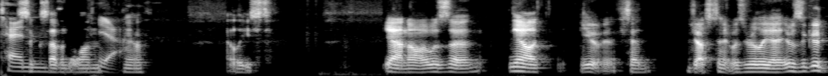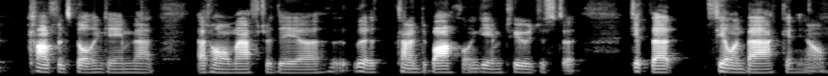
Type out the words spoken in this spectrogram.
ten. six, seven to one. yeah. yeah, at least. Yeah, no, it was a you know like you said, Justin. It was really a it was a good confidence building game that at home after the uh, the kind of debacle in game two, just to get that feeling back, and you know,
